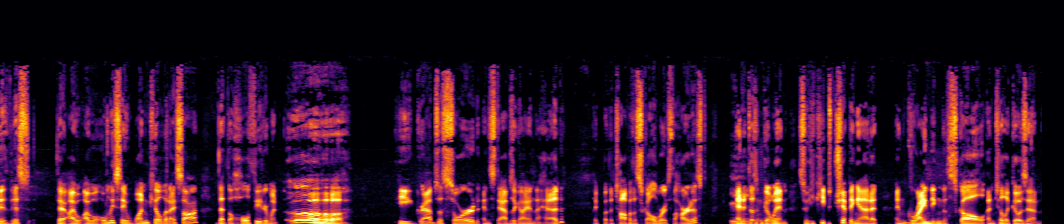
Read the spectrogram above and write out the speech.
it- this, there, I, I will only say one kill that I saw that the whole theater went, ugh. He grabs a sword and stabs a guy in the head, like but the top of the skull where it's the hardest, and Mm-hmm. it doesn't go in. So he keeps chipping at it and grinding the skull until it goes in,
